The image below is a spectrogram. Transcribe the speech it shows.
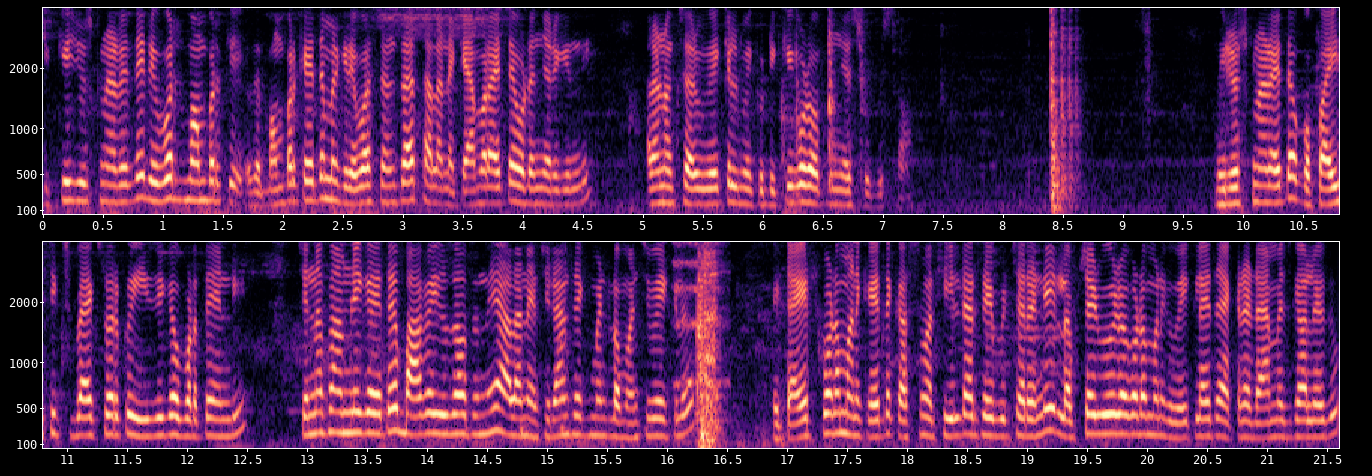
డిక్కీ చూసుకున్నట్టయితే రివర్స్ బంపర్కి బంబర్కి బంపర్కి అయితే మనకి రివర్స్ సెన్సార్స్ అలానే కెమెరా అయితే ఇవ్వడం జరిగింది. అలానే ఒకసారి వెహికల్ మీకు డిక్కీ కూడా ఓపెన్ చేసి చూపిస్తాం. మీరు చూసుకున్నట్టయితే ఒక ఫైవ్ సిక్స్ బ్యాగ్స్ వరకు ఈజీగా పడతాయండి. చిన్న ఫ్యామిలీకి అయితే బాగా యూజ్ అవుతుంది. అలానే సిడాన్ సెగ్మెంట్లో మంచి వెహికల్ ఈ టైర్స్ కూడా మనకైతే కస్టమర్ సీల్ టైర్స్ వేయించారండి. లెఫ్ట్ సైడ్ వీడియో కూడా మనకి వెహికల్ అయితే ఎక్కడ డ్యామేజ్ కాలేదు.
